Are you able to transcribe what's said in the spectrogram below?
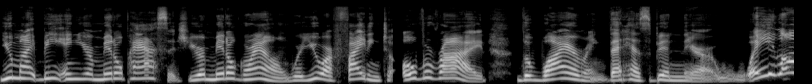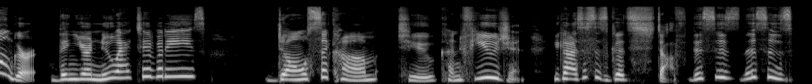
you might be in your middle passage, your middle ground, where you are fighting to override the wiring that has been there way longer than your new activities, don't succumb to confusion. You guys, this is good stuff. This is this is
